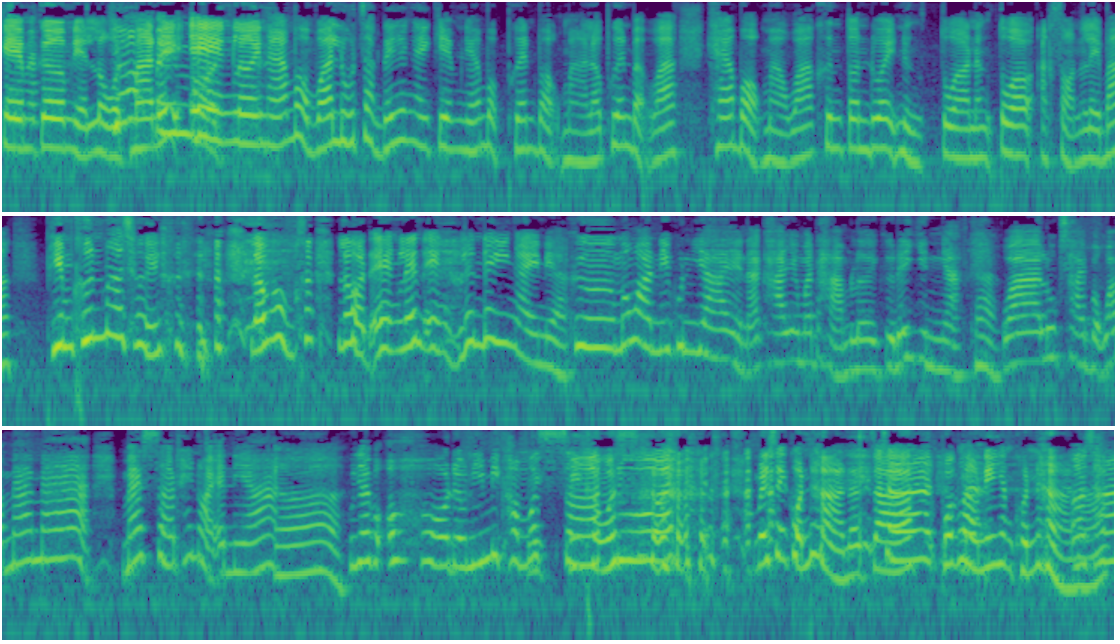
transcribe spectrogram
เกมเกิมเนี่ยโหลดมาได้เยอะไปหมดเองเลยนะบอกว่ารู้จักได้ยังไงเกมเนี้ยบอกเพื่อนบอกมาแล้วเพื่อนแบบว่าแค่บอกมาว่าขึ้นต้นด้วยหนึ่งตัวหนึ่งตัวอักษรอะไรบ้าง พิมพ์ขึ้นมาเฉยเลยแล้วผมว่าโหลดเองเล่นเองเล่นได้ยังไงเนี่ย คือเมื่อวานนี้คุณยายอะนะคะ ยังมาถามเลยคือได้ยินไงค่ะว่าลูกชายบอกว่าแม่แม่แม่ search ให้หน่อยอันเนี้ยเออคุณยายบอกโอ้โหเดี๋ยวนี้มีคำว่าเซิมีร์ชคำว่า search ด้วยไม่ใช่ค้นหานะจ๊ะใช่พวกเรานี่ยังค้นหาเออนะใช่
